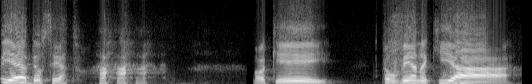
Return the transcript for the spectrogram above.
E é, deu certo. ok. Estão vendo aqui a.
